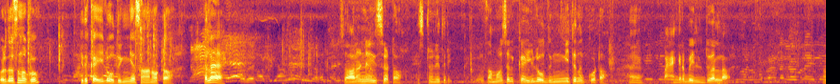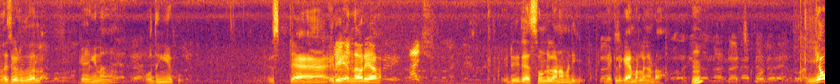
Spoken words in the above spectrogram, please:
ഒരു ദിവസം നോക്കൂ. ഇത് കയ്യിൽ ഒതുങ്ങിയ സാധനം കേട്ടോ അല്ലേ? സാധനം നൈസ് കേട്ടോ എസ് ട്വന്റി ത്രീ സംഭവം വെച്ചാൽ കയ്യിൽ ഒതുങ്ങിയിട്ട് നിൽക്കും കേട്ടോ ഭയങ്കര വലുതുമല്ല. എന്താ ചെറുതുമല്ല. കൈ ഇങ്ങനെ ഒതുങ്ങി വെക്കും സ്റ്റാ ഒരു എന്താ പറയുക ഒരു രസമുണ്ട് കാണാൻ വേണ്ടി ബാക്കിലെ ക്യാമറയിലും കണ്ടോ? യോ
